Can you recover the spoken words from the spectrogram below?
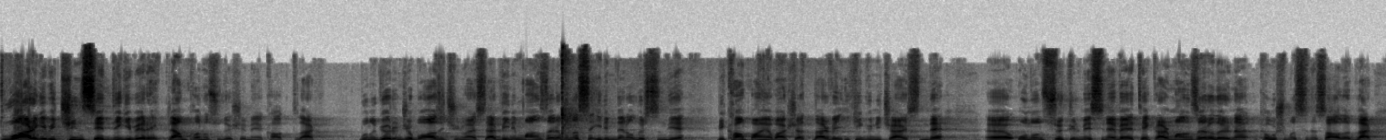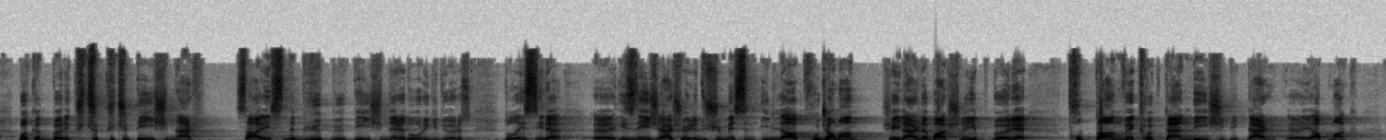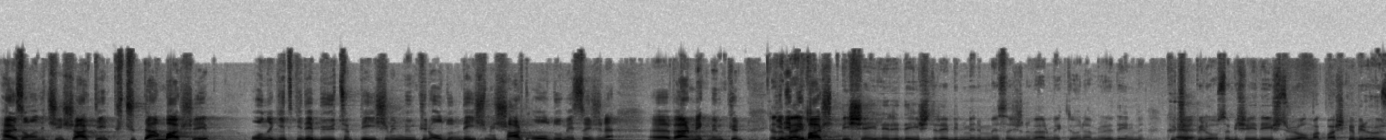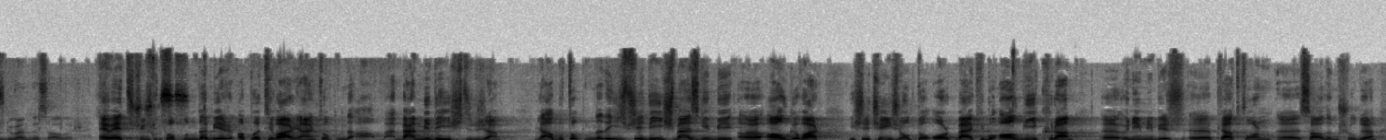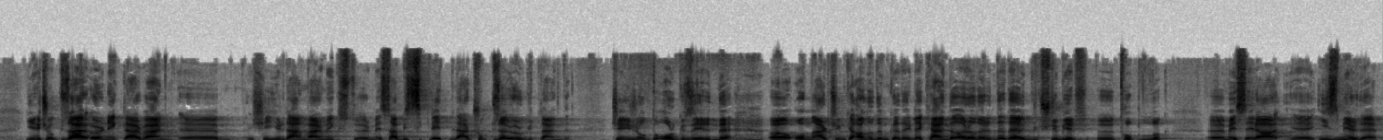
duvar gibi Çin Seddi gibi reklam panosu döşemeye kalktılar. Bunu görünce Boğaziçi Üniversiteler benim manzaramı nasıl elimden alırsın diye bir kampanya başlattılar ve iki gün içerisinde e, onun sökülmesine ve tekrar manzaralarına kavuşmasını sağladılar. Bakın böyle küçük küçük değişimler sayesinde büyük büyük değişimlere doğru gidiyoruz. Dolayısıyla e, izleyiciler şöyle düşünmesin illa kocaman şeylerle başlayıp böyle toptan ve kökten değişiklikler e, yapmak her zaman için şart değil. Küçükten başlayıp onu gitgide büyütüp değişimin mümkün olduğunu, değişimin şart olduğu mesajını e, vermek mümkün. Ya da Yine belki bir baş bir şeyleri değiştirebilmenin mesajını vermek de önemli öyle değil mi? Küçük Evet. bile olsa bir şeyi değiştiriyor olmak başka bir özgüven de sağlar. Evet çünkü toplumda bir apati var. Yani toplumda ben mi değiştireceğim? Ya bu toplumda da hiçbir şey değişmez gibi bir e, algı var. İşte Change.org belki bu algıyı kıran e, önemli bir e, platform e, sağlamış oluyor. Yine çok güzel örnekler ben e, şehirden vermek istiyorum. Mesela bisikletliler çok güzel örgütlendi. Change.org üzerinde. E, onlar çünkü anladığım kadarıyla kendi aralarında da güçlü bir e, topluluk. E, mesela e, İzmir'de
